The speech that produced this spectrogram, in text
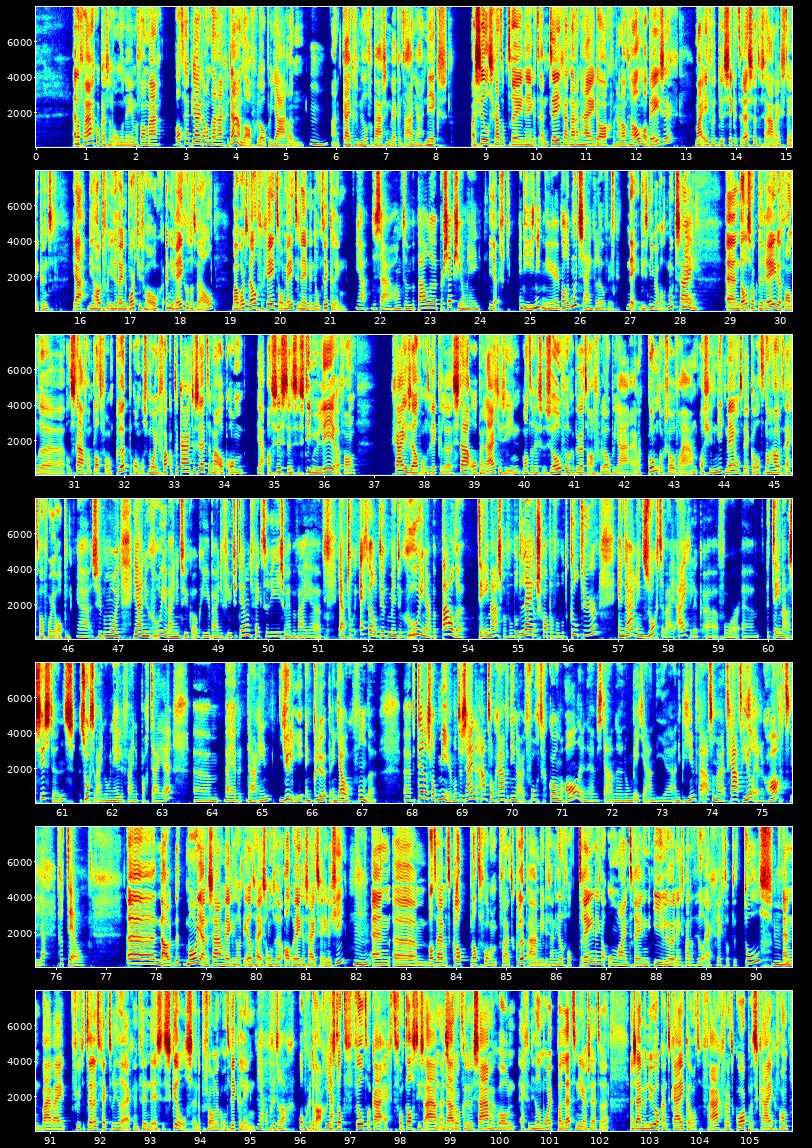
En dan vraag ik ook aan zo'n ondernemer van: maar wat heb jij dan daaraan gedaan de afgelopen jaren? Mm. Nou, dan kijken ze me heel verbazingwekkend aan: ja, niks. Maar sales gaat op training, het MT gaat naar een heidag, we gaan allemaal bezig. Maar even de secretaresse tussen aanleidingstekens ja, die houdt voor iedereen de bordjes hoog en die regelt het wel. Maar wordt wel vergeten om mee te nemen in de ontwikkeling. Ja, dus daar hangt een bepaalde perceptie omheen. Juist. En die is niet meer wat het moet zijn, geloof ik. Nee, die is niet meer wat het moet zijn. Nee. En dat is ook de reden van de ontstaan van Platform Club. Om ons mooie vak op de kaart te zetten. Maar ook om ja, assistants te stimuleren van... Ga jezelf ontwikkelen, sta op en laat je zien. Want er is zoveel gebeurd de afgelopen jaren. En er komt nog zoveel aan. Als je niet mee ontwikkelt, dan houdt het echt wel voor je op. Ja, supermooi. Ja, en nu groeien wij natuurlijk ook hier bij de Future Talent Factory. Zo hebben wij uh, ja, toch echt wel op dit moment een groei naar bepaalde thema's, bijvoorbeeld leiderschap, bijvoorbeeld cultuur. En daarin zochten wij eigenlijk uh, voor um, het thema assistance, zochten wij nog een hele fijne partij. Hè? Um, wij hebben daarin jullie en club en jou gevonden. Uh, vertel eens wat meer, want er zijn een aantal gave dingen uit voortgekomen al. En uh, we staan nog een beetje aan die, aan die beginfase, maar het gaat heel erg hard. Ja. Vertel. Uh, nou, het mooie aan de samenwerking, zoals ik eerder zei, is onze wederzijdse energie. Mm -hmm. En um, wat wij op het platform vanuit Club aanbieden, zijn heel veel trainingen, online training, e-learnings, maar dat heel erg gericht op de tools. Mm -hmm. En waar wij Future Talent Factory heel erg in vinden, is de skills en de persoonlijke ontwikkeling. Ja, op gedrag. Op gedrag. Ja. Dus dat vult elkaar echt fantastisch aan. En daardoor kunnen we samen gewoon echt een heel mooi palet neerzetten. En zijn we nu ook aan het kijken, wat we vragen vanuit corporates krijgen van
